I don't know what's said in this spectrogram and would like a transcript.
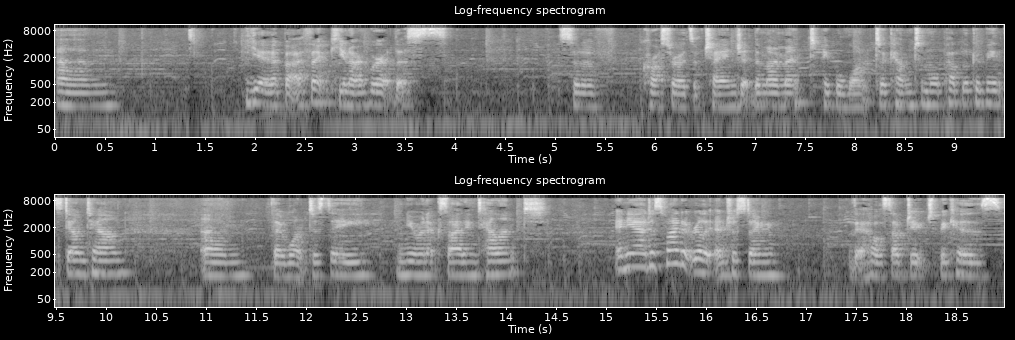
Um, yeah, but I think you know we're at this sort of crossroads of change at the moment. People want to come to more public events downtown. Um, they want to see new and exciting talent. And yeah, I just find it really interesting that whole subject because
